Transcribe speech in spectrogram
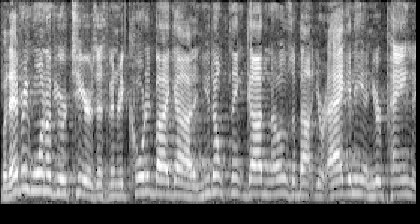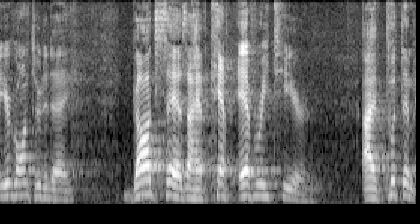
But every one of your tears has been recorded by God, and you don't think God knows about your agony and your pain that you're going through today. God says, I have kept every tear. I've put them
